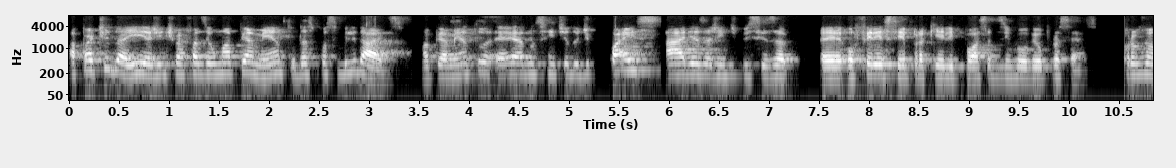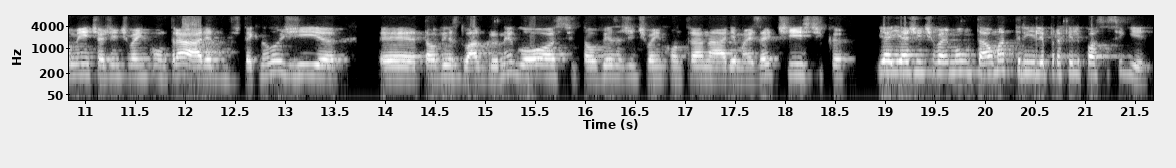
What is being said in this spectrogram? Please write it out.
A partir daí, a gente vai fazer um mapeamento das possibilidades. Mapeamento é no sentido de quais áreas a gente precisa é, oferecer para que ele possa desenvolver o processo. Provavelmente a gente vai encontrar a área de tecnologia, é, talvez do agronegócio, talvez a gente vai encontrar na área mais artística, e aí a gente vai montar uma trilha para que ele possa seguir.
